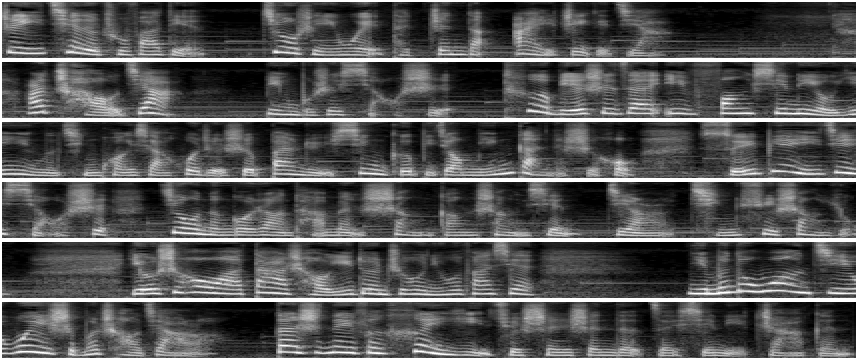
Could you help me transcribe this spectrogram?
这一切的出发点，就是因为她真的爱这个家。而吵架并不是小事，特别是在一方心里有阴影的情况下，或者是伴侣性格比较敏感的时候，随便一件小事就能够让他们上纲上线，进而情绪上涌。有时候啊，大吵一顿之后，你会发现，你们都忘记为什么吵架了，但是那份恨意却深深的在心里扎根。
